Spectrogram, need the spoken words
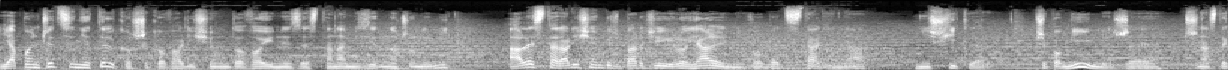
Japończycy nie tylko szykowali się do wojny ze Stanami Zjednoczonymi, ale starali się być bardziej lojalni wobec Stalina niż Hitler. Przypomnijmy, że 13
